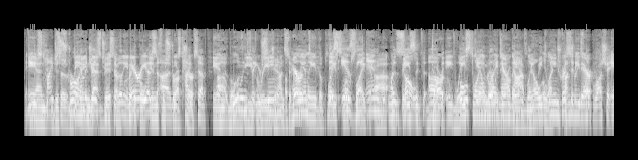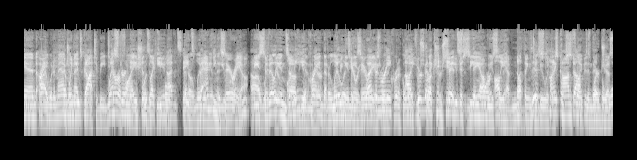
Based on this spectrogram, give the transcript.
These and types of destroying damages that to civilian areas, uh, these types of in uh, the wounds that you're region. seeing on Apparently, civilians. the place this looks is the like end uh, a result basic of dark a full-scale wasteland right now. They have no between electricity there, like Russia and, and I would imagine that's you've got to be Western terrifying nations for the like the people United that are States living in this Ukraine, area. uh, The civilians of Ukraine that are living in these areas where the critical uh, infrastructure sits, they obviously of have nothing to do with this of conflict, and they're just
